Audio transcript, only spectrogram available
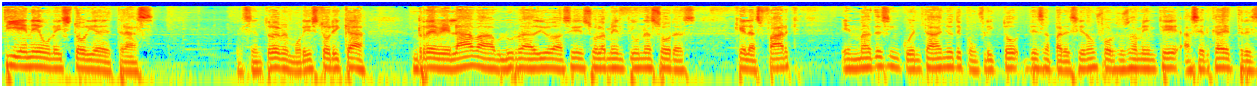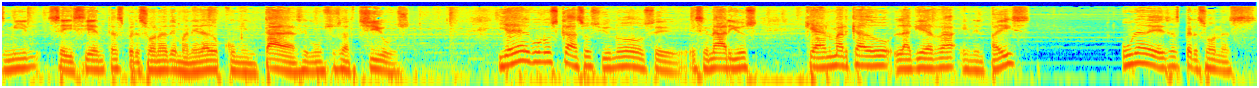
tiene una historia detrás. El Centro de Memoria Histórica revelaba a Blue Radio hace solamente unas horas que las FARC en más de 50 años de conflicto desaparecieron forzosamente a cerca de 3.600 personas de manera documentada, según sus archivos. Y hay algunos casos y unos eh, escenarios que han marcado la guerra en el país. Una de esas personas,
